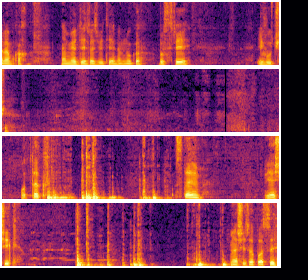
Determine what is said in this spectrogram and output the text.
рамках, на меде развитие намного быстрее и лучше. Вот так ставим ящик, наши запасы.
